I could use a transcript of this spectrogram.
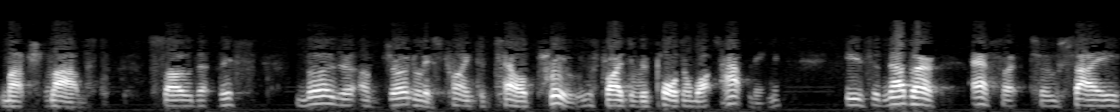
much loved, so that this murder of journalists trying to tell truth, trying to report on what's happening, is another effort to say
